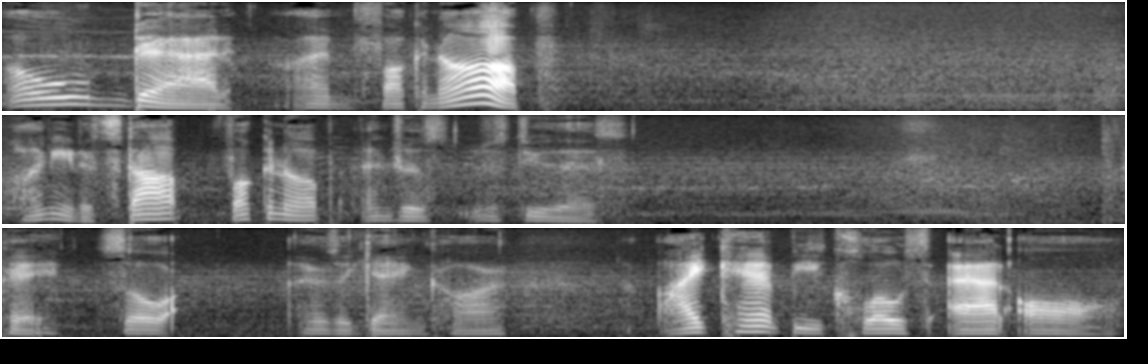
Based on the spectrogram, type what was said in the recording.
Oh, Dad. I'm fucking up. I need to stop fucking up and just just do this. Okay, so here's a gang car. I can't be close at all.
